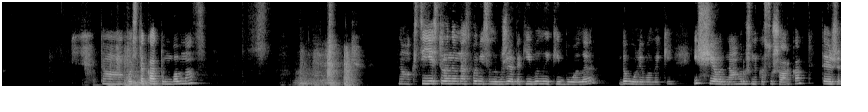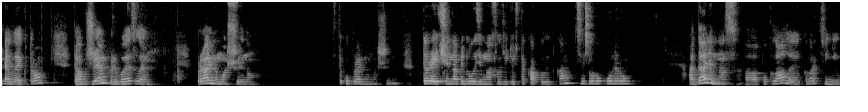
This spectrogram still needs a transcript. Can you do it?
Так, ось така тумба в нас. Так, з цієї сторони у нас повісили вже такий великий бойлер, доволі великий. І ще одна рушника сушарка, теж електро. Та вже привезли пральну машину. Таку пральну машину. До речі, на підлозі в нас лежить ось така плитка світлого кольору. А далі в нас поклали кварцвініл.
